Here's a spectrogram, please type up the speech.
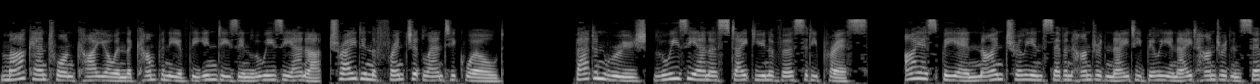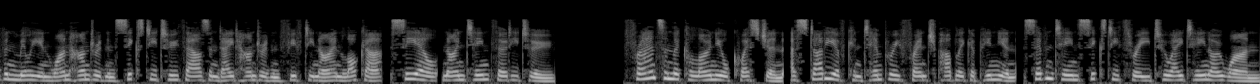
Marc-Antoine Caillot and the Company of the Indies in Louisiana, Trade in the French Atlantic World. Baton Rouge, Louisiana State University Press. ISBN 9780807162859 Lokke, C.L. 1932. France and the Colonial Question, A Study of Contemporary French Public Opinion, 1763–1801.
